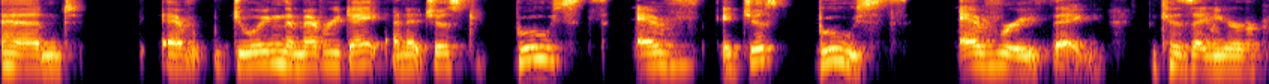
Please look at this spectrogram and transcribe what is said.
and every, doing them every day. And it just boosts ev- it just boosts everything because then you're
